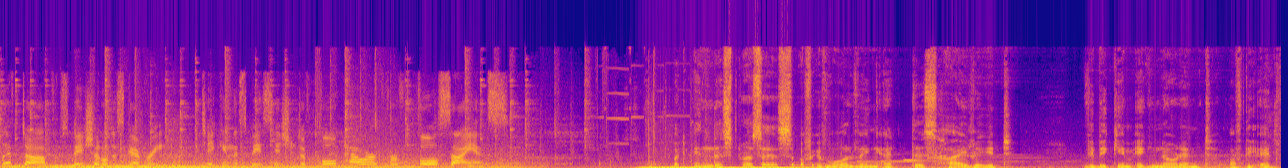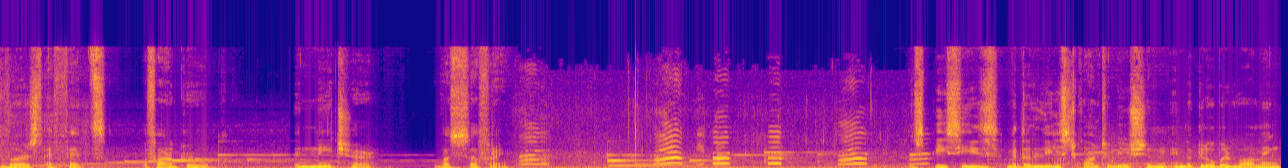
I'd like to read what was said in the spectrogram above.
liftoff of Space Shuttle Discovery, taking the space station to full power for full science. But in this process of evolving at this high rate, we became ignorant of the adverse effects of our growth. The nature was suffering. The species with the least contribution in the global warming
